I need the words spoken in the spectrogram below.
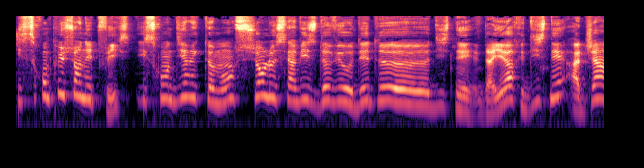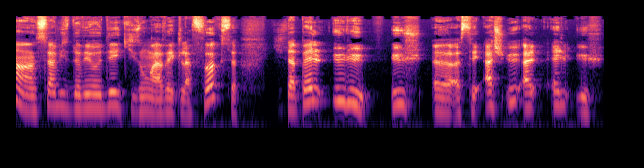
ils seront plus sur Netflix, ils seront directement sur le service de VOD de Disney. D'ailleurs, Disney a déjà un service de VOD qu'ils ont avec la Fox qui s'appelle Hulu. Euh, c'est H-U-L-U.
